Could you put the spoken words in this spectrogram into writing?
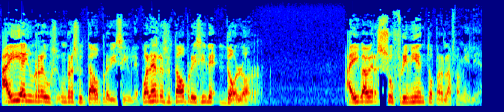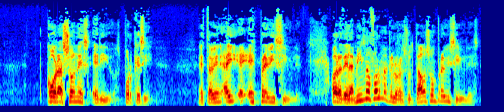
ahí hay un, un resultado previsible. ¿Cuál es el resultado previsible? Dolor. Ahí va a haber sufrimiento para la familia. Corazones heridos, porque sí. Está bien, ahí es previsible. Ahora, de la misma forma que los resultados son previsibles,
